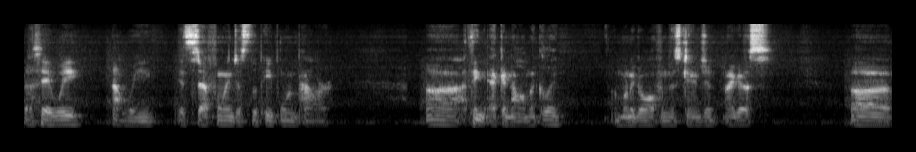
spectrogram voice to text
I say we, not we. It's definitely just the people in power. Uh, I think economically, I'm going to go off on this tangent, I guess. Uh,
